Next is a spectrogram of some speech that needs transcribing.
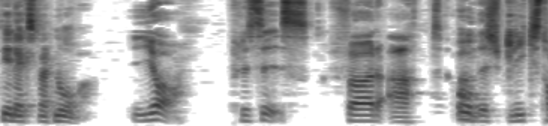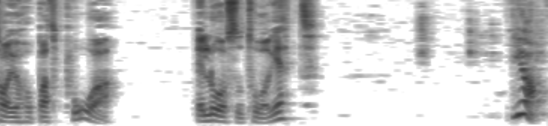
till Expert Nova. Ja, precis. För att Och- Anders Blixt har ju hoppat på Eloso-tåget. Ja,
